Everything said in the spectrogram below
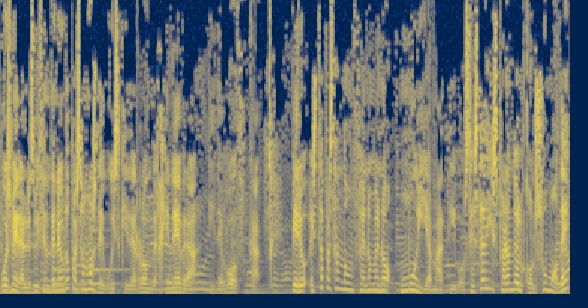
Pues mira, Luis Vicente, en Europa somos de whisky, de ron, de ginebra y de vodka. Pero está pasando un fenómeno muy llamativo. Se está disparando el consumo de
